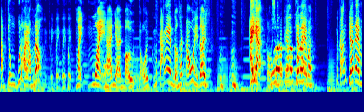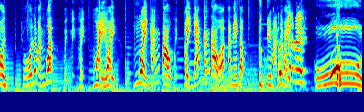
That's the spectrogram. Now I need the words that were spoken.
tập trung quýnh hội đồng đó. Mày mày mày mày mày, mày hả nhện bự? Trời ơi, nó cắn em gần hết máu gì đây. Ừ, ừ. ai da rồi sao nó cắn chết em rồi? Nó cắn chết em rồi trời ơi nó mạnh quá. Mày mày mày mày hả mày cắn tao. Mày mày dám cắn tao hả? Anh em tao cực kỳ mạnh nha mày. Ồ,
